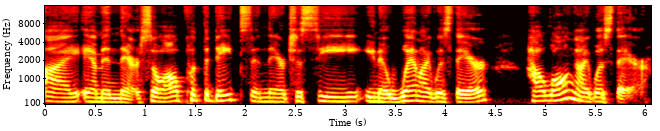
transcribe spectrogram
I am in there. So I'll put the dates in there to see, you know, when I was there, how long I was there.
